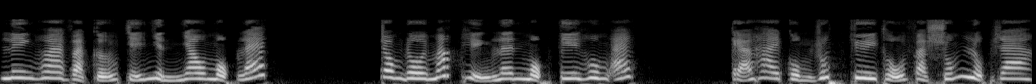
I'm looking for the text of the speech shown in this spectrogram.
Liên Hoa và Cửu chỉ nhìn nhau một lát. Trong đôi mắt hiện lên một tia hung ác. Cả hai cùng rút truy thủ và súng lục ra.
